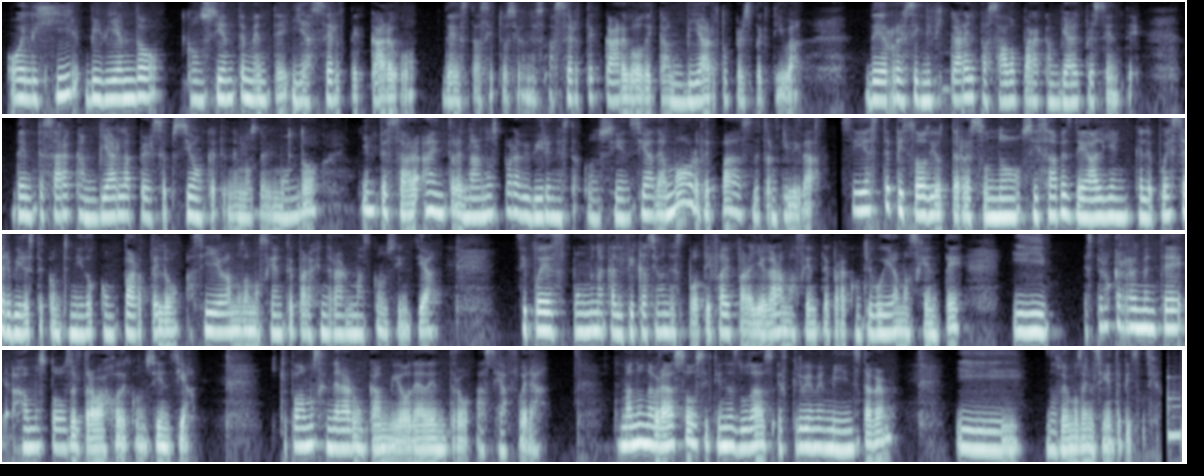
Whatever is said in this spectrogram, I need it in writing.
o elegir viviendo conscientemente y hacerte cargo de estas situaciones, hacerte cargo de cambiar tu perspectiva, de resignificar el pasado para cambiar el presente, de empezar a cambiar la percepción que tenemos del mundo y empezar a entrenarnos para vivir en esta conciencia de amor, de paz, de tranquilidad. Si este episodio te resonó, si sabes de alguien que le puede servir este contenido, compártelo, así llegamos a más gente para generar más conciencia. Si puedes, ponme una calificación en Spotify para llegar a más gente, para contribuir a más gente. Y espero que realmente hagamos todos el trabajo de conciencia y que podamos generar un cambio de adentro hacia afuera. Te mando un abrazo. Si tienes dudas, escríbeme en mi Instagram y nos vemos en el siguiente episodio.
